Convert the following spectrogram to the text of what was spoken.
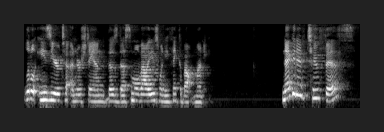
little easier to understand those decimal values when you think about money. Negative 2 fifths,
